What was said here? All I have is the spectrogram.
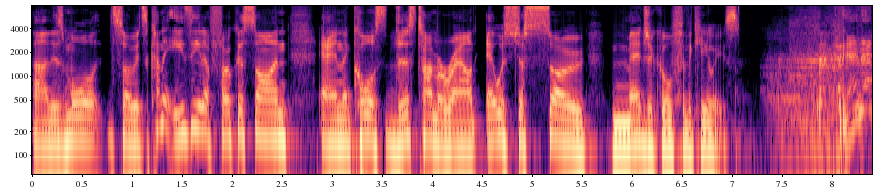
Uh, there's more, so it's kind of easy to focus on. And of course, this time around, it was just so magical for the Kiwis. And at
